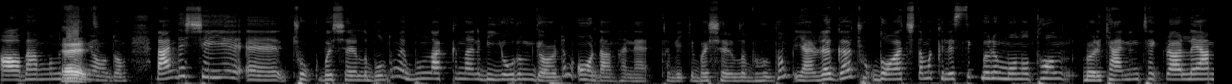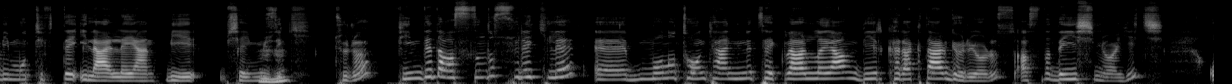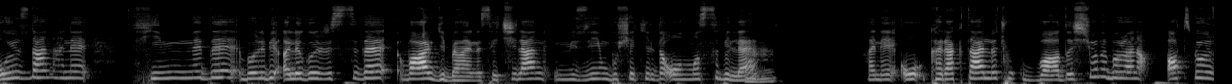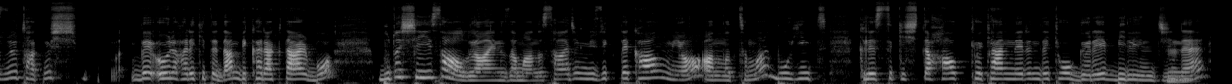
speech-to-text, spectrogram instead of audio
Aa ben bunu evet. bilmiyordum. Ben de şeyi e, çok başarılı buldum ve bunun hakkında hani bir yorum gördüm. Oradan hani tabii ki başarılı buldum. Yani raga çok doğaçlama klasik böyle monoton böyle kendini tekrarlayan bir motifte ilerleyen bir şey müzik Hı-hı. türü. Filmde de aslında sürekli e, monoton kendini tekrarlayan bir karakter görüyoruz. Aslında değişmiyor hiç. O yüzden hani filmde de böyle bir alegorisi de var gibi hani seçilen müziğin bu şekilde olması bile hı hı. hani o karakterle çok bağdaşıyor ve böyle hani at gözlüğü takmış ve öyle hareket eden bir karakter bu. Bu da şeyi sağlıyor aynı zamanda. Sadece müzikte kalmıyor anlatımı. Bu Hint klasik işte halk kökenlerindeki o görev bilincine hı hı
